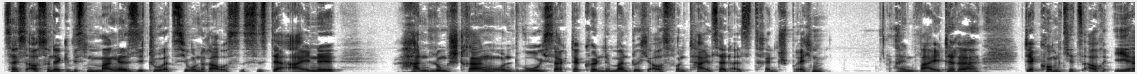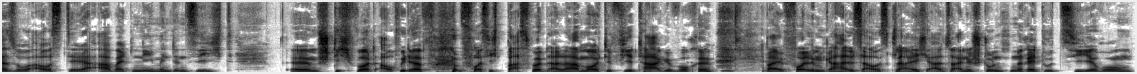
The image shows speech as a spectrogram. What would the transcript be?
Das heißt, aus so einer gewissen Mangelsituation raus. Es ist der eine Handlungsstrang und wo ich sage, da könnte man durchaus von Teilzeit als Trend sprechen. Ein weiterer, der kommt jetzt auch eher so aus der arbeitnehmenden Sicht. Ähm, Stichwort auch wieder Vorsicht Buzzword-Alarm heute vier Tage Woche bei vollem Gehaltsausgleich, also eine Stundenreduzierung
